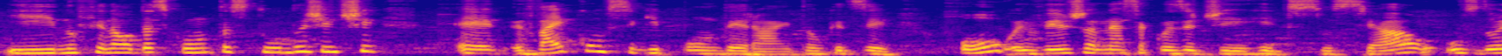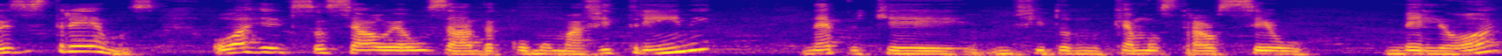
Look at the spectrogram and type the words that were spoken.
E no final das contas, tudo a gente é, vai conseguir ponderar. Então, quer dizer, ou eu vejo nessa coisa de rede social os dois extremos. Ou a rede social é usada como uma vitrine, né? Porque, enfim, todo mundo quer mostrar o seu melhor,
